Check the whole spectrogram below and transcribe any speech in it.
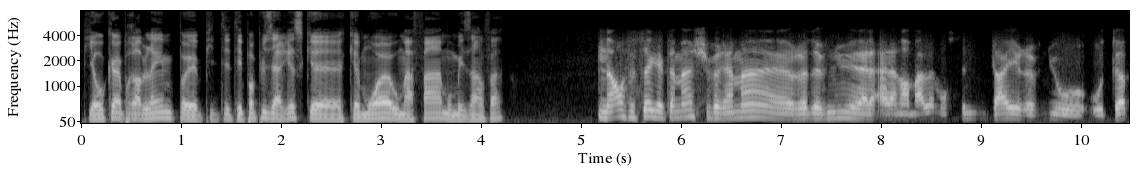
puis il n'y a aucun problème, puis tu n'es pas plus à risque que, que moi ou ma femme ou mes enfants? Non, c'est ça exactement. Je suis vraiment euh, redevenu à la, à la normale. Mon système immunitaire est revenu au, au top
